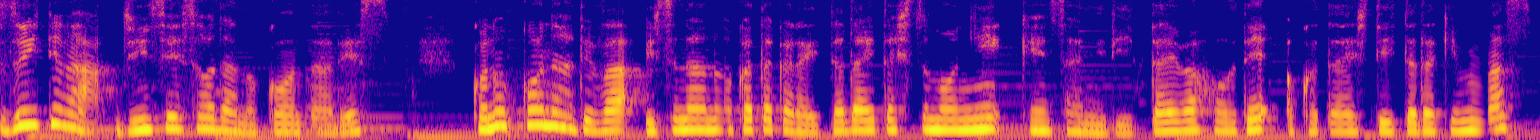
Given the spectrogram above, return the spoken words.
続いては人生相談のコーナーです。このコーナーではリスナーの方からいただいた質問にケンさんに立体話法でお答えしていただきます。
